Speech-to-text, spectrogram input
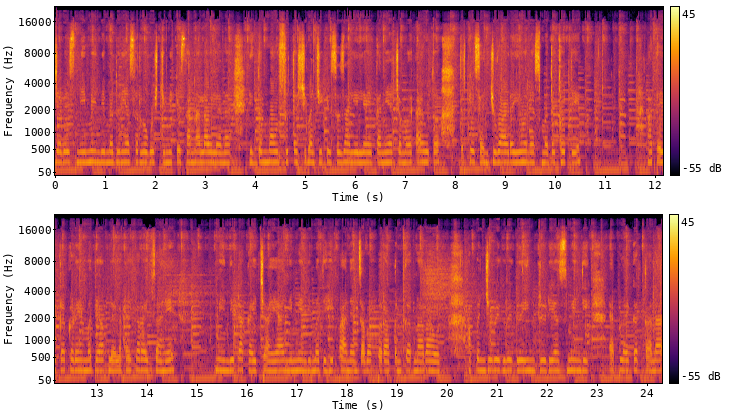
ज्यावेळेस मी मेहंदीमधून या सर्व गोष्टी मी केसांना लावल्यानं एकदम मऊसूत अशी माझी केस झालेली आहेत आणि याच्यामुळे काय होतं तर केसांची वाढही होण्यास मदत होते. आता एका कढईमध्ये आपल्याला काय करायचं आहे? मेहंदी टाकायची आहे आणि मेहंदीमध्ये हे पाण्याचा वापर आपण करणार आहोत. आपण जे वेगवेगळे इन्ग्रेडियंट्स मेहंदी ॲप्लाय करताना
